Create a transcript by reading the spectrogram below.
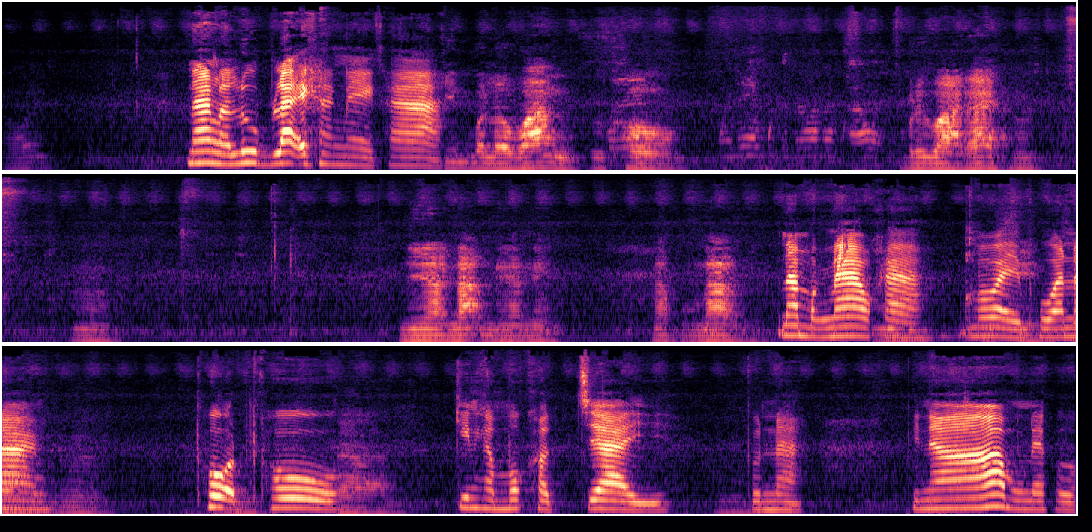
โอ้ยนั่งละรูปไล่ข้างในค่ะ กินบระวังคือคองบริวารได้อืมอืมนี่นะน้ำนี่นะนี่ น้ำของน้ำน้ำบักนาวค่ะมาไหวผัวนาง เออโพดโพใช่กินขมกเข้าใจอืมปุ่นน่ะ พี่น้องมึงได้ผัว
